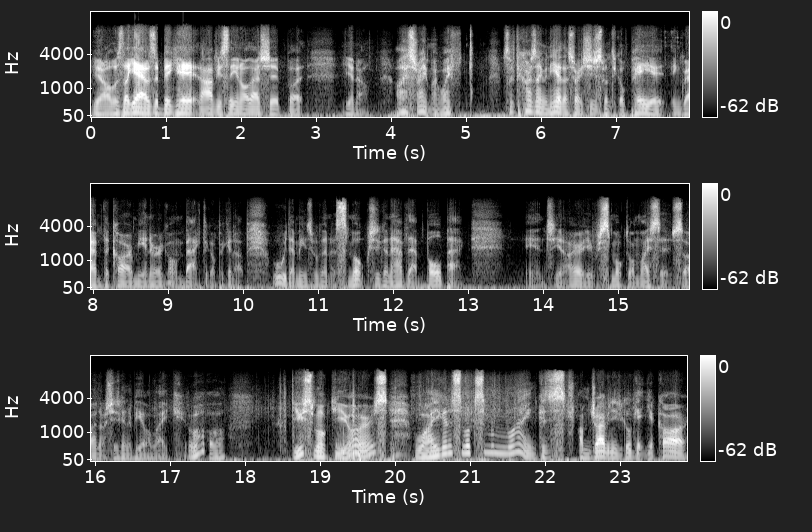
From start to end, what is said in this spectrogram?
You know, it was like, yeah, it was a big hit, obviously, and all that shit, but, you know. Oh, that's right, my wife it's like the car's not even here. That's right. She just went to go pay it and grab the car. Me and her are going back to go pick it up. Ooh, that means we're gonna smoke. She's gonna have that bowl pack. And you know, I already smoked all my shit, so I know she's gonna be all like, "Oh, you smoked yours. Why are you gonna smoke some of mine? Cause I'm driving you to go get your car,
